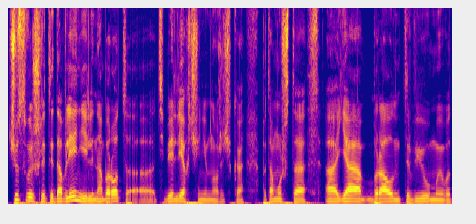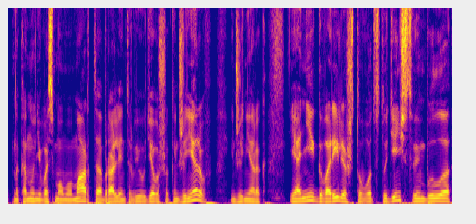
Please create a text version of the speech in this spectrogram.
Чувствуешь ли ты давление или наоборот э, тебе легче немножечко? Потому что э, я брал интервью, мы вот накануне 8 марта брали интервью у девушек-инженеров, инженерок, и они говорили, что вот в студенчестве им было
